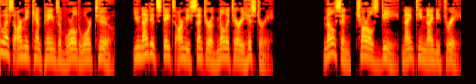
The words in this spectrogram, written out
U.S. Army Campaigns of World War II. United States Army Center of Military History. Melson, Charles D. 1993.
